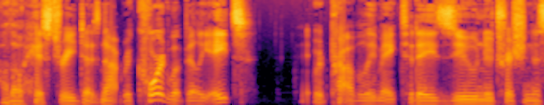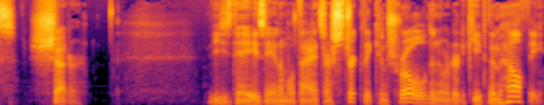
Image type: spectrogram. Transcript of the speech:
Although history does not record what Billy ate, it would probably make today's zoo nutritionists shudder. These days, animal diets are strictly controlled in order to keep them healthy.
